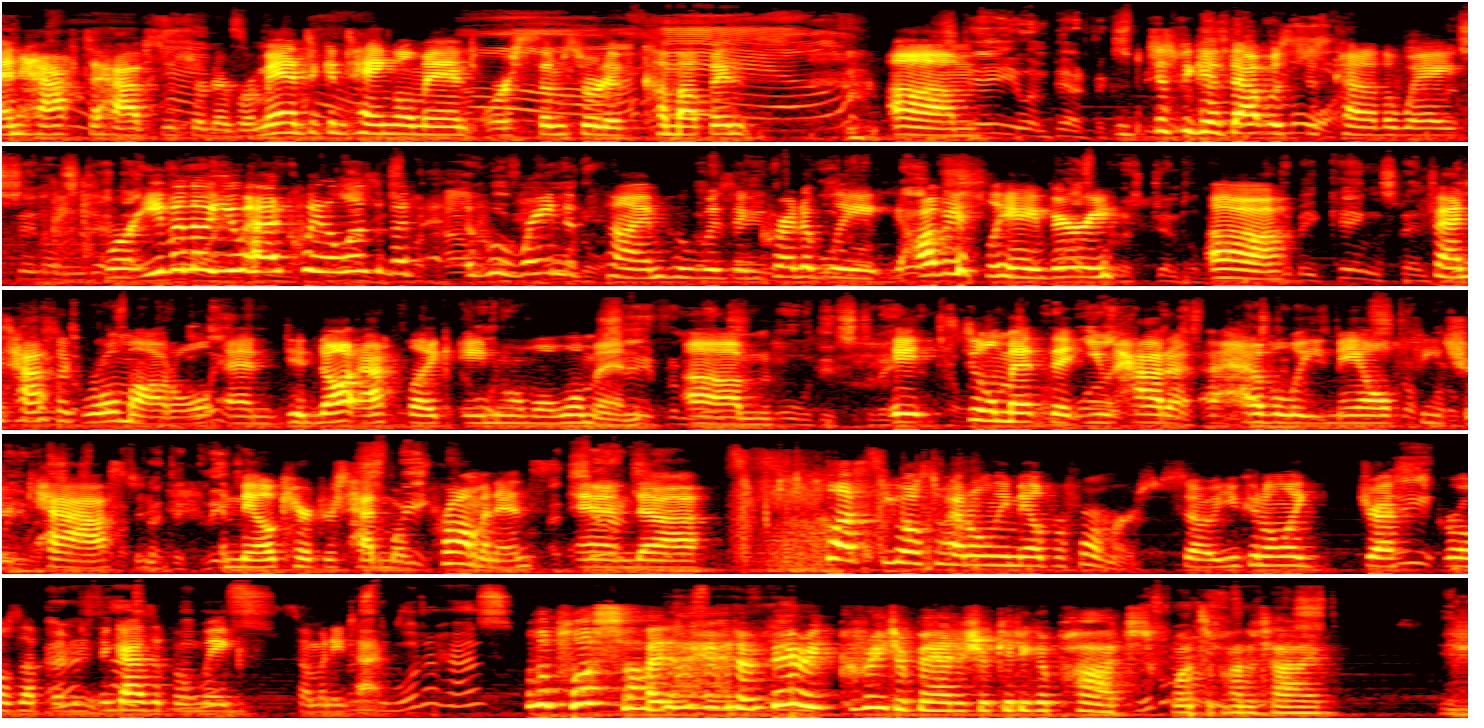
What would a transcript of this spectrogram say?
and have to have some sort of romantic entanglement or some sort of comeuppance um, just because that was just kind of the way things were. Even though you had Queen Elizabeth, who reigned at the time, who was incredibly, obviously a very uh, fantastic role model and did not act like a normal woman, um, it still meant that you had a, a heavily male-featured cast, and the male characters had more prominence, and uh, plus you also had only male performers, so you can only dress girls up and guys up in wigs so many times. On the plus side, I had a very great advantage of getting a pot once upon a time.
